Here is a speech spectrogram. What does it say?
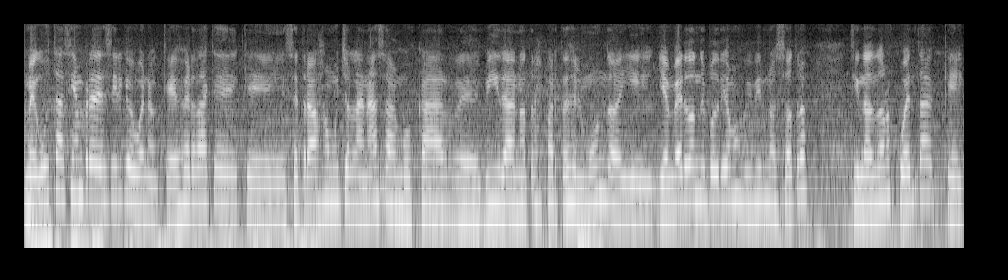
me gusta siempre decir que bueno, que es verdad que, se trabaja mucho en la NASA en buscar eh, vida en otras partes del mundo y, en ver dónde podríamos vivir nosotros, sin dándonos cuenta que,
